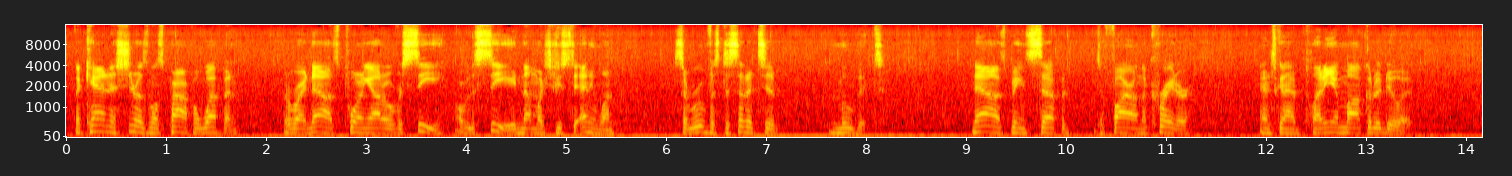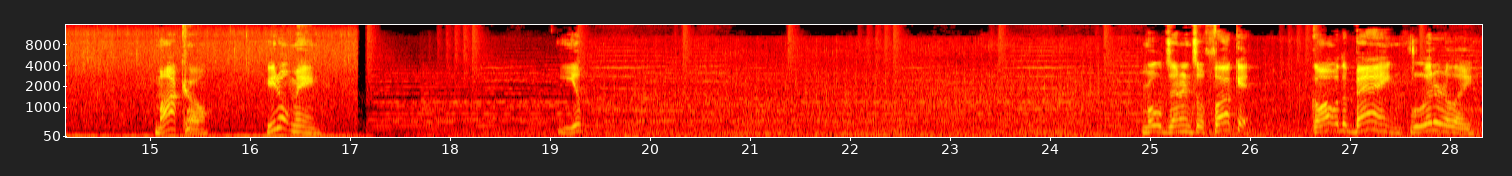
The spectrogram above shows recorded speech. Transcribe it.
The cannon is Shinra's most powerful weapon, but right now it's pouring out over sea, over the sea, not much use to anyone. So Rufus decided to move it. Now it's being set up to fire on the crater, and it's gonna have plenty of Mako to do it. Mako? You don't mean... Yep. World's ending, so fuck it. Go out with a bang, literally.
